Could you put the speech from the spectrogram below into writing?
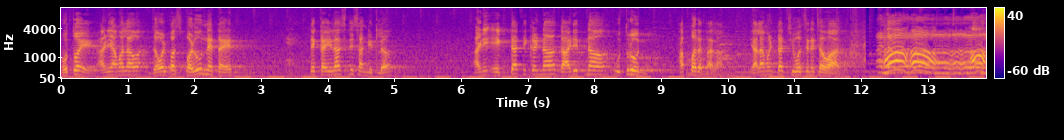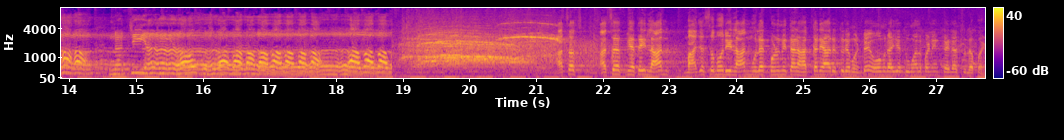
होतोय आणि आम्हाला जवळपास पळवून नेत आहेत ते कैलासने सांगितलं आणि एकटा तिकडनं गाडीतनं उतरून हा परत आला. याला म्हणतात शिवसेनेचा वाद नचिया असंच असंच मी आता ही लहान माझ्यासमोर ही लहान मुलं आहेत म्हणून मी त्यांना हक्काने हा तुरे म्हणतोय ओमराजे तुम्हाला पण कैलास तुला पण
